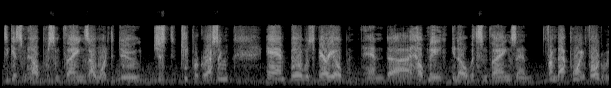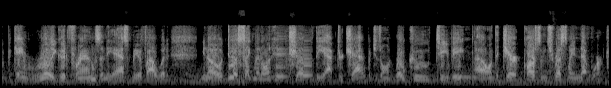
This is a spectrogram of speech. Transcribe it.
to get some help with some things I wanted to do just to keep progressing. And Bill was very open and uh, helped me, you know, with some things. And from that point forward, we became really good friends. And he asked me if I would, you know, do a segment on his show, The Apter Chat, which is on Roku TV uh, on the Jarrett Parsons Wrestling Network.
